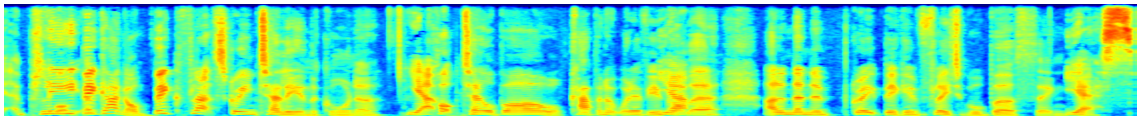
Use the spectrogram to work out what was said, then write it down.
uh, please. Big, hang on, big flat screen telly in the corner. Yeah. Cocktail bar or cabinet, whatever you've Yep. got there, and then a great big inflatable birth thing. Yes,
